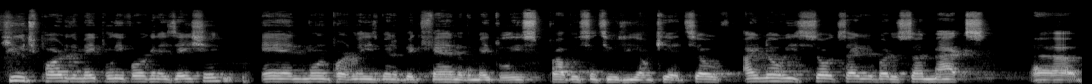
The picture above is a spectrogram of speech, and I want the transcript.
huge part of the Maple Leaf organization. And more importantly, he's been a big fan of the Maple Leafs probably since he was a young kid. So I know he's so excited about his son, Max, uh,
